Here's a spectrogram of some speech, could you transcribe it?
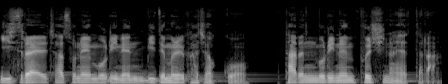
이스라엘 자손의 무리는 믿음을 가졌고 다른 무리는 불신하였더라.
